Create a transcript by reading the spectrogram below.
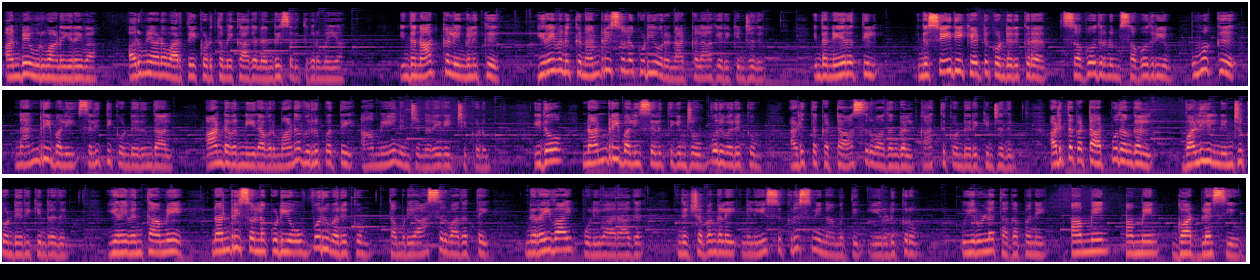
அன்பே உருவான இறைவா அருமையான வார்த்தை கொடுத்தமைக்காக நன்றி செலுத்துகிறோம் ஐயா. இந்த நாட்கள் எங்களுக்கு இறைவனுக்கு நன்றி சொல்லக்கூடிய ஒரு நாட்களாக இருக்கின்றது. இந்த நேரத்தில் இந்த செய்தியை கேட்டுக்கொண்டிருக்கிற சகோதரனும் சகோதரியும் உமக்கு நன்றி பலி செலுத்திக் கொண்டிருந்தால் ஆண்டவர் நீர் அவர் மன விருப்பத்தை ஆமேன் என்று நிறைவேற்றிக் கொடும் இதோ நன்றி பலி செலுத்துகின்ற ஒவ்வொருவருக்கும் அடுத்த கட்ட ஆசிர்வாதங்கள் காத்து கொண்டிருக்கின்றது. அடுத்த கட்ட அற்புதங்கள் வழியில் நின்று கொண்டிருக்கின்றது. இறைவன் தாமே நன்றி சொல்லக்கூடிய ஒவ்வொருவருக்கும் தம்முடைய ஆசிர்வாதத்தை நிறைவாய் பொழிவாராக. இந்த ஜெபங்களை எங்கள் இயேசு கிறிஸ்துவ நாமத்தில் ஏறெடுக்கிறோம். உயிருள்ள தகப்பனே ஆமேன் ஆமேன். God bless you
